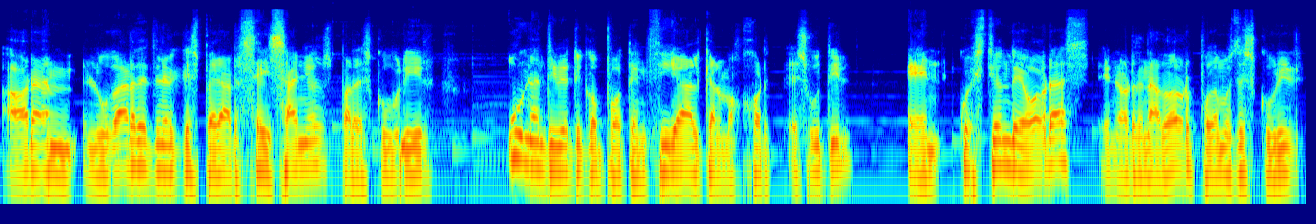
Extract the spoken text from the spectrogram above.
Ahora, en lugar de tener que esperar seis años para descubrir un antibiótico potencial que a lo mejor es útil, en cuestión de horas, en ordenador, podemos descubrir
